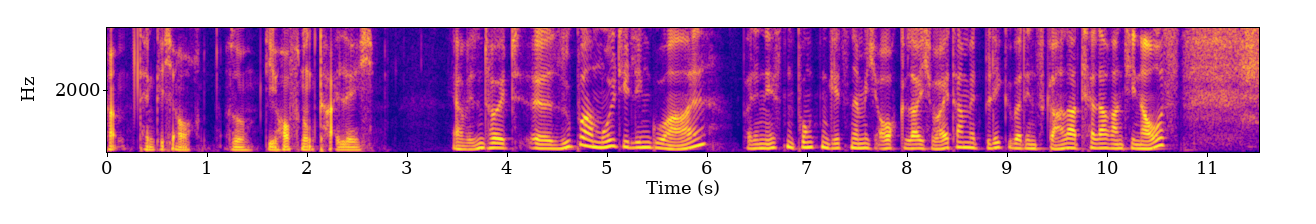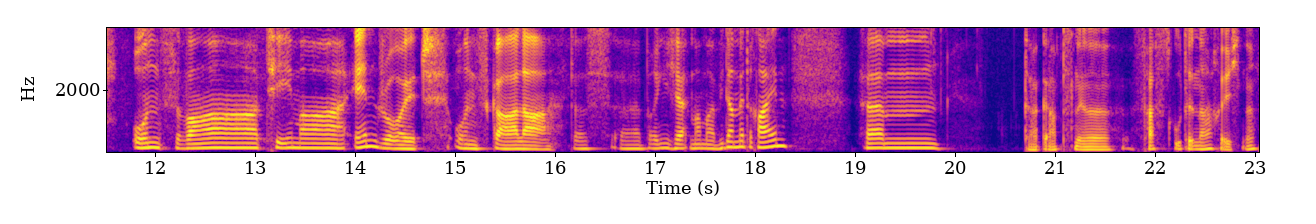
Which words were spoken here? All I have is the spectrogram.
ja, denke ich auch. Also die Hoffnung teile ich. Ja, wir sind heute äh, super multilingual. Bei den nächsten Punkten geht es nämlich auch gleich weiter mit Blick über den Scala-Tellerrand hinaus. Und zwar Thema Android und Scala. Das äh, bringe ich ja immer mal wieder mit rein. Ähm, Da gab es eine fast gute Nachricht, ne?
